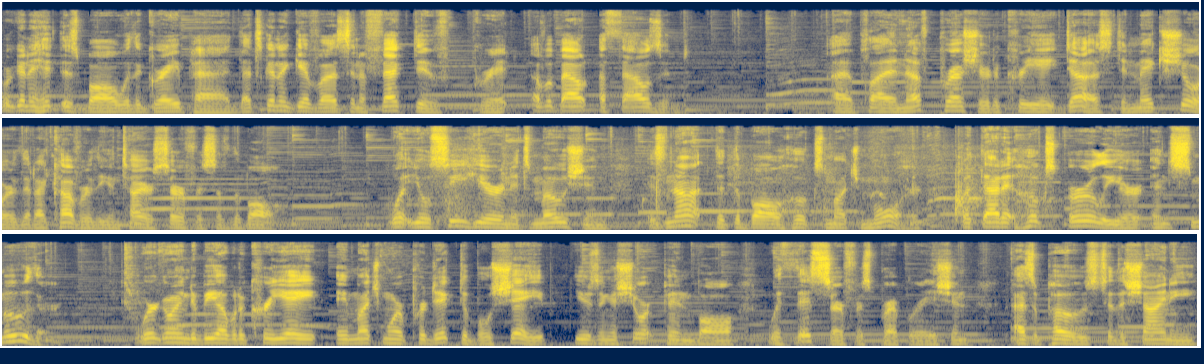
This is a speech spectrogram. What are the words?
we're going to hit this ball with a gray pad that's going to give us an effective grit of about a thousand. I apply enough pressure to create dust and make sure that I cover the entire surface of the ball. What you'll see here in its motion is not that the ball hooks much more, but that it hooks earlier and smoother. We're going to be able to create a much more predictable shape using a short pin ball with this surface preparation as opposed to the shiny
